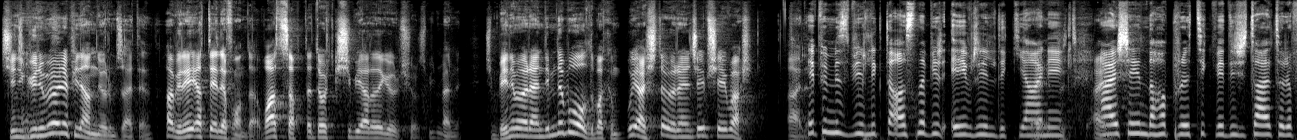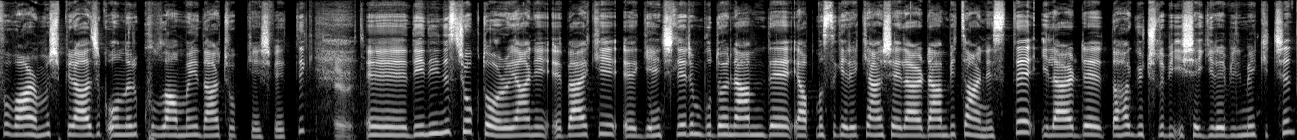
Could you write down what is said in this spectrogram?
Şimdi Evet. günümü öyle planlıyorum zaten. Habire ya telefonda. WhatsApp'ta dört kişi bir arada görüşüyoruz bilmem ne. Şimdi benim öğrendiğimde bu oldu. Bakın bu yaşta öğreneceğim şey var. Hala. Hepimiz birlikte aslında bir evrildik. Yani aynen. her şeyin daha pratik ve dijital tarafı varmış. Birazcık onları kullanmayı daha çok keşfettik. Evet. Ee, dediğiniz çok doğru. Yani e, belki e, gençlerin bu dönemde yapması gereken şeylerden bir tanesi de ileride daha güçlü bir işe girebilmek için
